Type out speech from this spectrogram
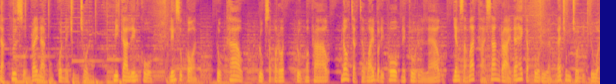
จากพืชสวนไร่นาของคนในชุมชน มีการเลี้ยงโค เลี้ยงสุกร ปลูกข้าว ปลูกสับปะรด ปลูกมะพร้าว นอกจากจะไว้บริโภคในครัวเรือนแล้ว ยังสามารถขายสร้างรายได้ให้กับครัวเรือนและชุมชนอีกด้วย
